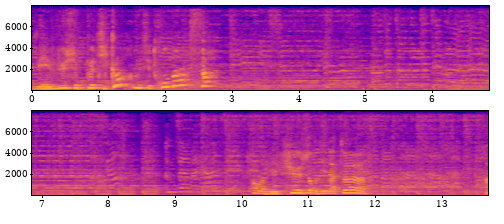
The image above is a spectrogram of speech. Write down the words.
avez vu ce petit corps Mais c'est trop mince ça Oh les vieux ordinateurs ah.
